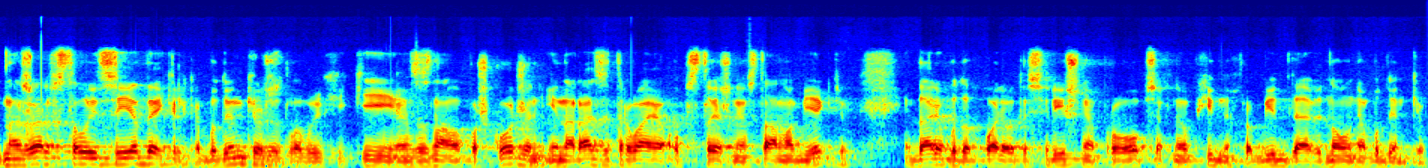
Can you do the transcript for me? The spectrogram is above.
На жаль, в столиці є декілька будинків житлових, які зазнали пошкоджень, і наразі триває обстеження стану об'єктів. І далі буде ухвалюватися рішення про обсяг необхідних робіт для відновлення будинків.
